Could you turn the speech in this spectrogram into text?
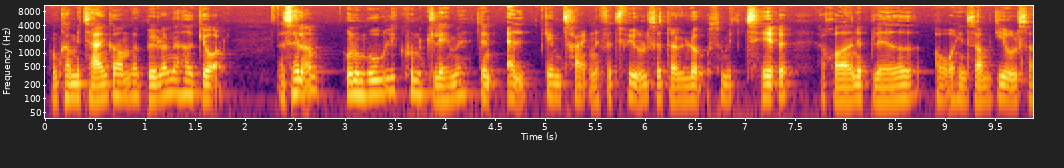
Hun kom i tanke om, hvad bøllerne havde gjort, og selvom hun umuligt kunne glemme den alt gennemtrængende fortvivlelse, der lå som et tæppe af rådne blade over hendes omgivelser,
